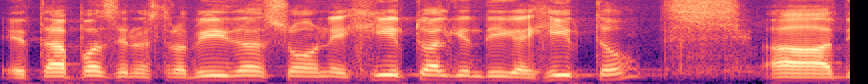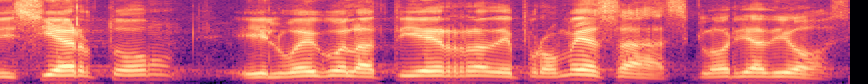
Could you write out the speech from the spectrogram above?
etapas de nuestra vida son Egipto, alguien diga Egipto, desierto, y luego la tierra de promesas, gloria a Dios.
